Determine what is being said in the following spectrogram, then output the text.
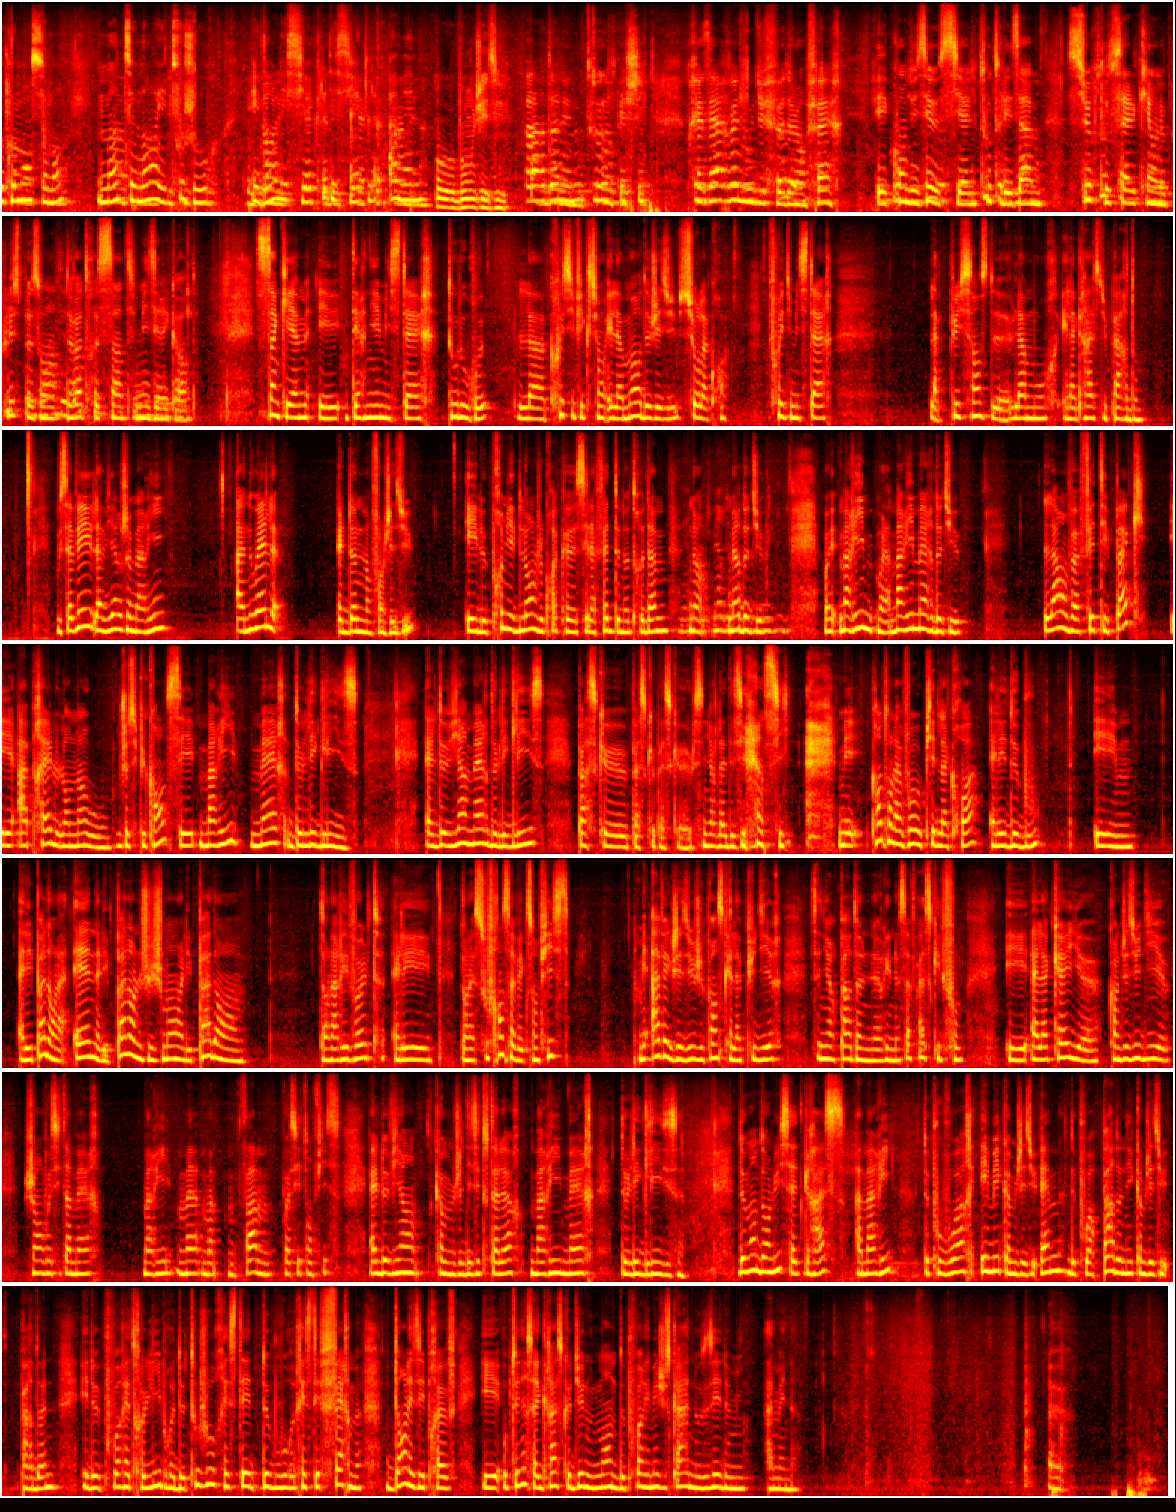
Au commencement, maintenant et toujours, et dans les siècles des siècles. Amen. Ô bon Jésus, pardonne-nous tous nos péchés, préserve-nous du feu de l'enfer, et conduisez au ciel toutes les âmes, surtout celles qui ont le plus besoin de votre sainte miséricorde. Cinquième et dernier mystère douloureux, la crucifixion et la mort de Jésus sur la croix. Fruit du mystère, la puissance de l'amour et la grâce du pardon. Vous savez, la Vierge Marie, à Noël, elle donne l'enfant Jésus. Et le premier de l'an, je crois que c'est la fête de Notre-Dame. Non, Mère de, Dieu. Marie, voilà, Marie, Mère de Dieu. Là, on va fêter Pâques. Et après, le lendemain, ou je ne sais plus quand, c'est Marie, Mère de l'Église. Elle devient Mère de l'Église parce que, parce que, parce que le Seigneur l'a désiré ainsi. Mais quand on la voit au pied de la croix, elle est debout et hum, elle n'est pas dans la haine, elle n'est pas dans le jugement, elle n'est pas dans, dans la révolte, elle est dans la souffrance avec son fils. Mais avec Jésus, je pense qu'elle a pu dire Seigneur, pardonne-leur, ils ne savent pas ce qu'ils font. Et elle accueille, euh, quand Jésus dit euh, Jean, voici ta mère, Marie, ma, femme, voici ton fils. Elle devient, comme je disais tout à l'heure, Marie, mère de l'Église. Demandons-lui cette grâce à Marie de pouvoir aimer comme Jésus aime, de pouvoir pardonner comme Jésus pardonne et de pouvoir être libre de toujours rester debout, rester ferme dans les épreuves et obtenir cette grâce que Dieu nous demande de pouvoir aimer jusqu'à nos ennemis. Amen. Euh,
